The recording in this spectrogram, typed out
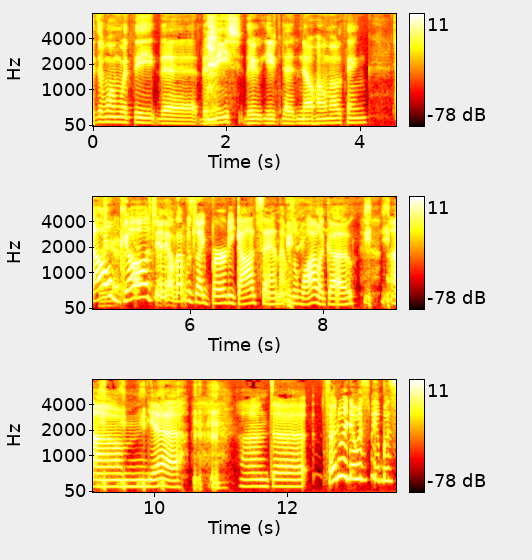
the one with the the the niece, the you, the no homo thing. Oh Yeah. God, yeah, that was like Birdie Godsend. That was a while ago. um, yeah, and uh, so anyway, there was it was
